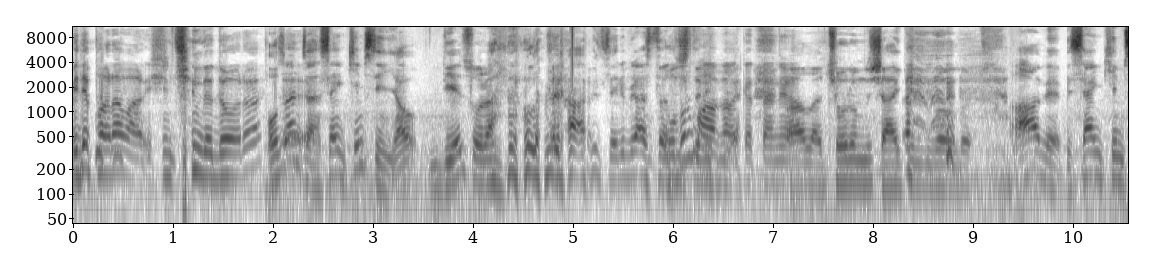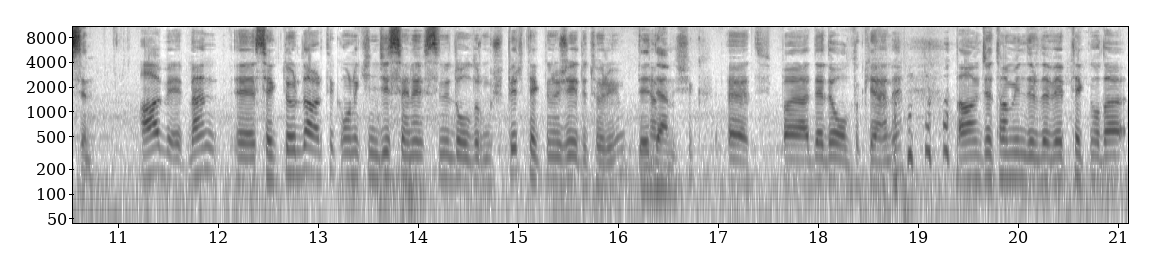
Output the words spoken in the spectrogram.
bir de para var işin içinde doğru. Ozancan sen kimsin ya diye soranlar olabilir abi. Seni biraz Olur mu tanıştırayım abi ya. hakikaten ya? Valla Çorumlu Şakir gibi oldu. abi sen kimsin? Abi ben e, sektörde artık 12. senesini doldurmuş bir teknoloji editörüyüm. Dedem. Yaklaşık. Evet bayağı dede olduk yani. Daha önce tam indirde Web Tekno'da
